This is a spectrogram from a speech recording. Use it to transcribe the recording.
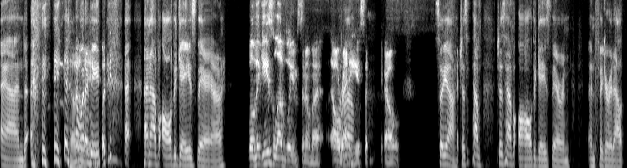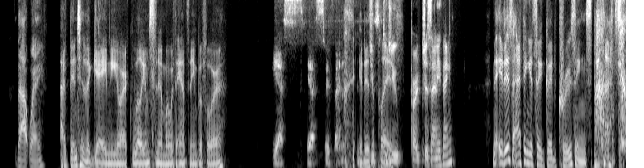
and you know what i Totally. mean A- and have all the gays there Well, the gays love William Sonoma already, so you know. so yeah just have just have all the gays there and and figure it out that way I've been to the gay New York William Sonoma with Anthony before. Yes, yes, we've been. It is Did a you, place. did you purchase anything? It is. I think it's a good cruising spot.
